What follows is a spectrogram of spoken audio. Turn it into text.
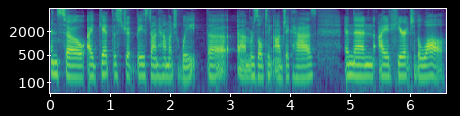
And so I get the strip based on how much weight the um, resulting object has. And then I adhere it to the wall.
